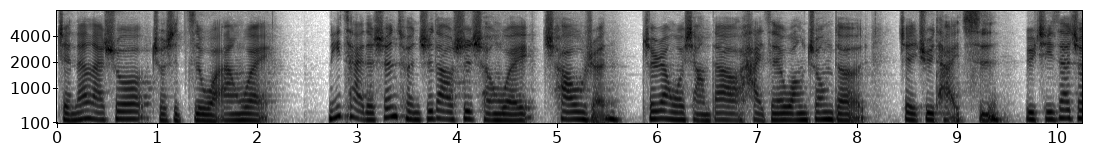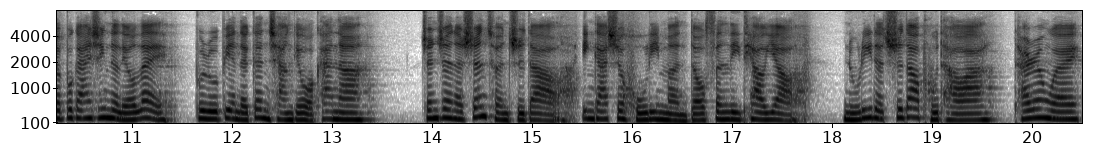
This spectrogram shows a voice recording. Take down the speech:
简单来说，就是自我安慰。尼采的生存之道是成为超人，这让我想到《海贼王》中的这句台词：“与其在这不甘心的流泪，不如变得更强给我看啊！”真正的生存之道，应该是狐狸们都奋力跳跃，努力的吃到葡萄啊！他认为。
